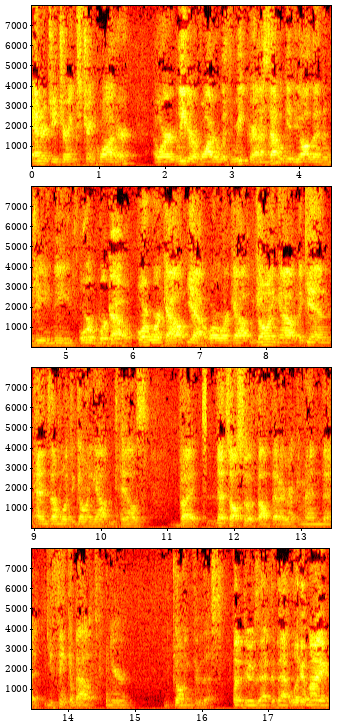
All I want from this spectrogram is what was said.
Energy drinks, drink water, or a liter of water with wheatgrass. That will give you all the energy you need. Or work out. Or work out, yeah, or work out. Going out, again, depends on what the going out entails. But that's also a thought that I recommend that you think about when you're going through this. I'm going to do exactly that. Look at my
